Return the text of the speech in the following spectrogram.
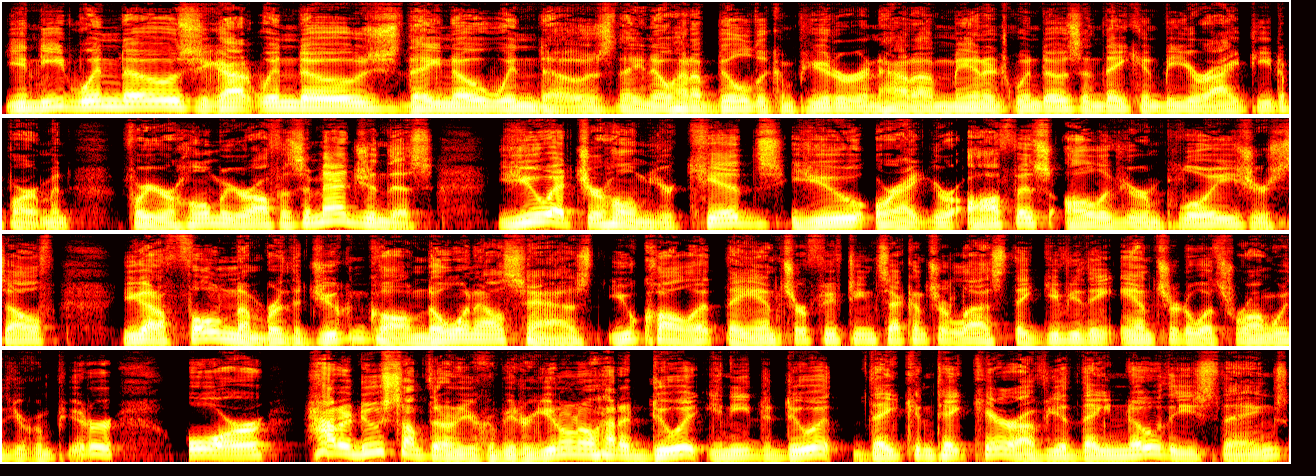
You need Windows, you got Windows, they know Windows. They know how to build a computer and how to manage Windows, and they can be your IT department for your home or your office. Imagine this you at your home, your kids, you, or at your office, all of your employees, yourself. You got a phone number that you can call, no one else has. You call it, they answer 15 seconds or less. They give you the answer to what's wrong with your computer or how to do something on your computer. You don't know how to do it, you need to do it. They can take care of you. They know these things.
